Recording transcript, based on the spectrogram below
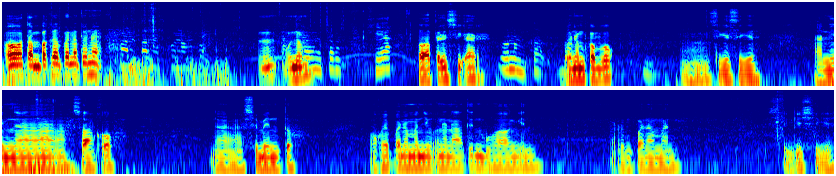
Oo, tambakan pa na to na. Panas ko. Hmm? Siya. Oo, apel CR. Unom ka. Unang kabok. Mm, sige, sige. Anim na sako na semento. Okay pa naman yung ano natin, buhangin. Meron pa naman. Sige, sige.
